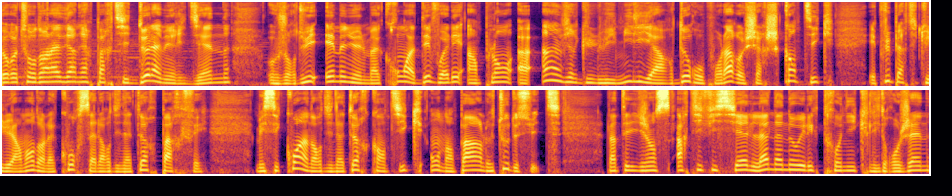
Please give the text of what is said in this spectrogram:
De retour dans la dernière partie de la Méridienne, aujourd'hui Emmanuel Macron a dévoilé un plan à 1,8 milliard d'euros pour la recherche quantique et plus particulièrement dans la course à l'ordinateur parfait. Mais c'est quoi un ordinateur quantique? On en parle tout de suite l'intelligence artificielle, la nanoélectronique, l'hydrogène.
